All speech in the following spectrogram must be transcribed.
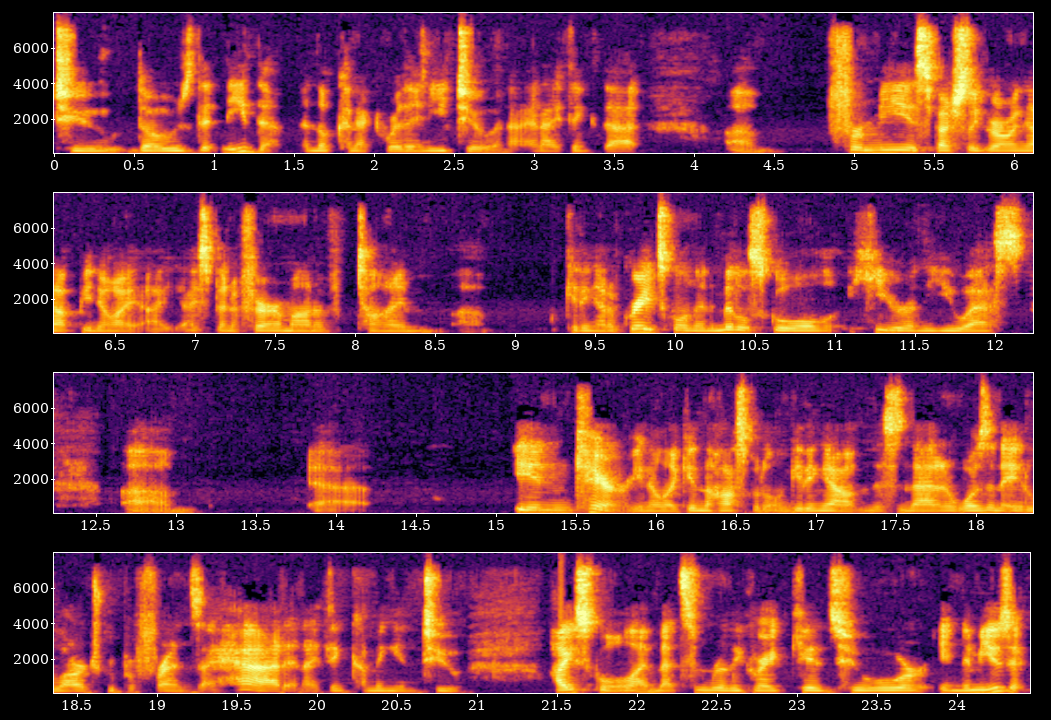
to those that need them, and they'll connect where they need to. And and I think that. Um, for me, especially growing up, you know, I, I, I spent a fair amount of time um, getting out of grade school and then middle school here in the U.S. Um, uh, in care, you know, like in the hospital and getting out and this and that. And it wasn't a large group of friends I had. And I think coming into high school, I met some really great kids who were into music.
